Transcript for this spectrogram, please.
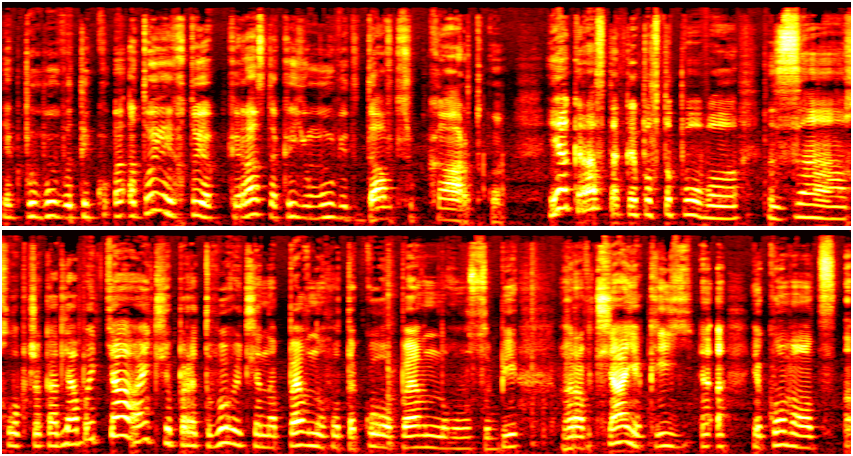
як би мовити, а той, хто якраз таки йому віддав цю картку. Якраз таки поступово з хлопчика для биття Айчі перетворюється на певного такого певного собі гравця, який, е, е, якому от, е,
